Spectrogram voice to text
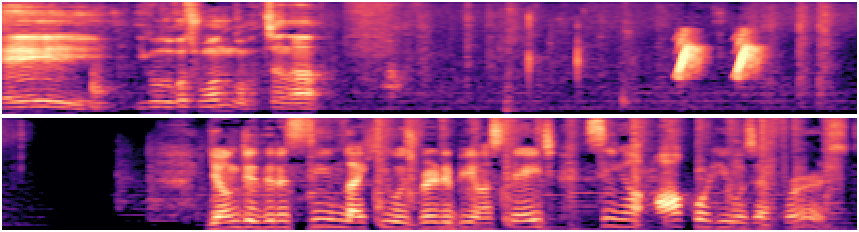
에이 이거 너가 좋아하는 거 맞잖아 Youngjae didn't seem like he was ready to be on stage, seeing how awkward he was at first.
